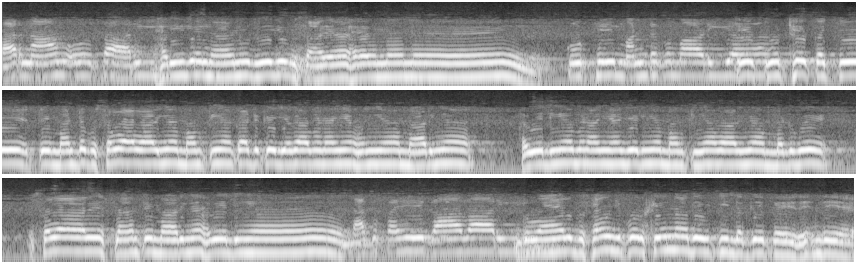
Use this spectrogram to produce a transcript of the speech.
ਹਰ ਨਾਮ ਉਹ ਧਾਰੀ ਹਰੀ ਦੇ ਨਾਮ ਨੂੰ ਰੇਜ ਵਸਾਇਆ ਹੈ ਉਹਨਾਂ ਨੇ। ਕੋਠੇ ਮੰਡਪ ਮਾੜੀਆ। ਇਹ ਕੋਠੇ ਕੱਚੇ ਤੇ ਮੰਡਪ ਸਵਾ ਵਾਲੀਆਂ ਮਮਕੀਆਂ ਕੱਢ ਕੇ ਜਗ੍ਹਾ ਬਣਾਈਆਂ ਹੋਈਆਂ ਮਾੜੀਆਂ ਹਵੇਲੀਆਂ ਬਣਾਈਆਂ ਜਿਹੜੀਆਂ ਮਮਕੀਆਂ ਵਾਲੀਆਂ ਮਡਵੇ ਸਵਾ ਵਾਲੇ ਸਥਾਨ ਤੇ ਮਾੜੀਆਂ ਹਵੇਲੀਆਂ। ਲੱਗ ਪਏ ਗਾਵਾਰੀ। ਗਵਾਲ ਬਸਾਉਂਜ ਪੁਰਖ ਇਹਨਾਂ ਦੇ ਵਿੱਚ ਹੀ ਲੱਗੇ ਪਏ ਰਹਿੰਦੇ ਐ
